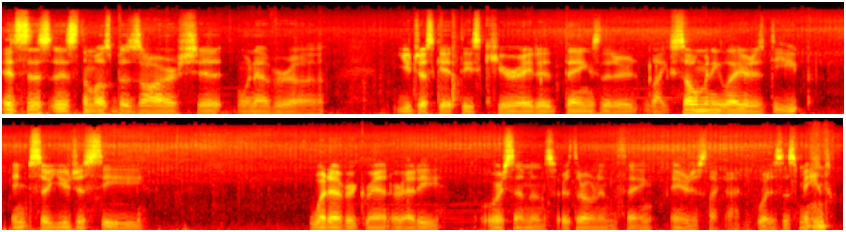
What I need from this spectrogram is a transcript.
it's this it's the most bizarre shit whenever uh you just get these curated things that are like so many layers deep and so you just see whatever Grant or Eddie or Simmons are throwing in the thing and you're just like "Ah, what does this mean?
